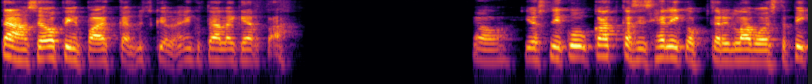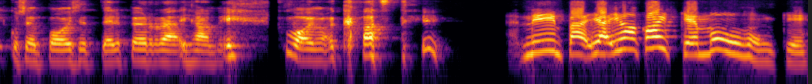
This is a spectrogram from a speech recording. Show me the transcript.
Tämä on se opinpaikka nyt kyllä niin kuin tällä kertaa. Joo, jos niinku katkaisis helikopterin lavoista pikkusen pois, ettei pörrää ihan niin voimakkaasti. Niinpä, ja ihan kaikkeen muuhunkin.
